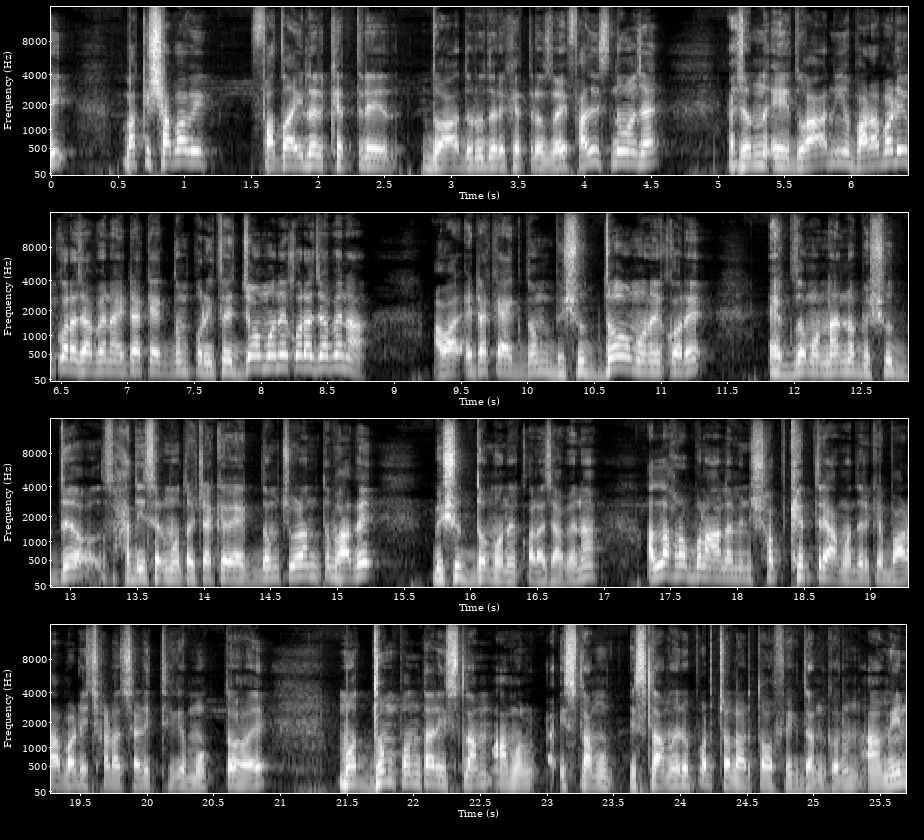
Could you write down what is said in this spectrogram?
এই। বাকি স্বাভাবিক ফাতাইলের ক্ষেত্রে, দোয়া দরুদের ক্ষেত্রে জয় হাদিস নেওয়া যায়, এজন্য এই দোয়া নিয়ে বাড়াবাড়িও করা যাবে না, এটাকে একদম পরিচর্যাও মনে করা যাবে না, আবার এটাকে একদম বিশুদ্ধও মনে করে, একদম অন্যান্য বিশুদ্ধ হাদিসের মতো এটাকে একদম চূড়ান্তভাবে বিশুদ্ধ মনে করা যাবে না। আল্লাহ রব্বুল আলমিন সব ক্ষেত্রে আমাদেরকে বাড়াবাড়ি ছাড়াছাড়ির থেকে মুক্ত হয়ে মধ্যম পন্থার ইসলাম আমল, ইসলাম, ইসলামের উপর চলার তৌফিক দান করুন। আমিন।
